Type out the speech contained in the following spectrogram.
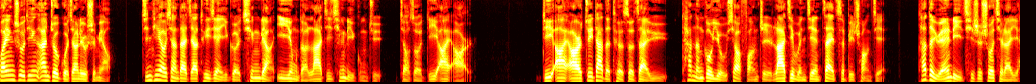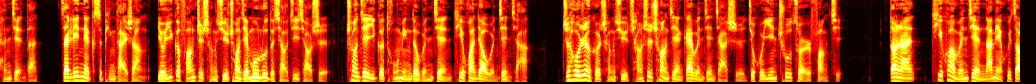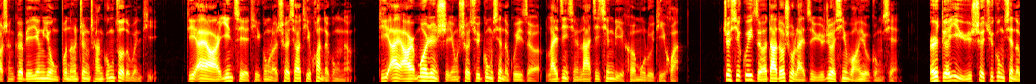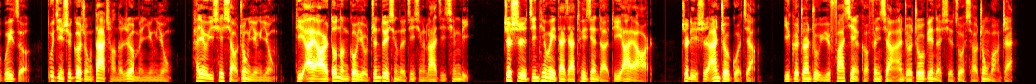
欢迎收听安卓果酱六十秒。今天要向大家推荐一个轻量易用的垃圾清理工具，叫做 DIR。DIR 最大的特色在于，它能够有效防止垃圾文件再次被创建。它的原理其实说起来也很简单，在 Linux 平台上有一个防止程序创建目录的小技巧是，创建一个同名的文件，替换掉文件夹，之后任何程序尝试创建该文件夹时，就会因出错而放弃。当然。替换文件难免会造成个别应用不能正常工作的问题，DIR 因此也提供了撤销替换的功能。DIR 默认使用社区贡献的规则来进行垃圾清理和目录替换，这些规则大多数来自于热心网友贡献，而得益于社区贡献的规则，不仅是各种大厂的热门应用，还有一些小众应用，DIR 都能够有针对性的进行垃圾清理。这是今天为大家推荐的 DIR，这里是安卓果酱。一个专注于发现和分享安卓周边的协作小众网站。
